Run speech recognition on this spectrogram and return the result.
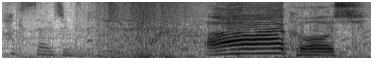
학살 중입니다. 아 거시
